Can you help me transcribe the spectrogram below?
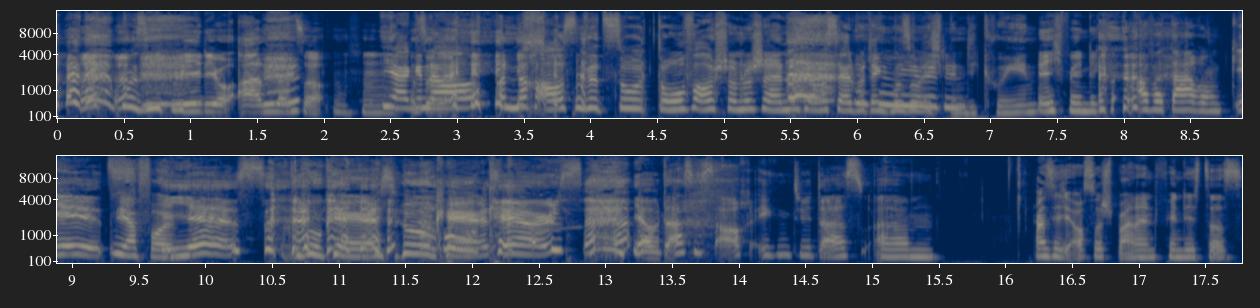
Musikvideo an und so. mhm. Ja, genau. Und nach außen wird so doof auch schon wahrscheinlich, aber selber denkt man so, ich bin die Queen. Ich bin die, aber darum geht's. Ja, voll. Yes. Who cares? Who cares? Who cares? Ja, und das ist auch irgendwie das, ähm, was ich auch so spannend finde, ist, dass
